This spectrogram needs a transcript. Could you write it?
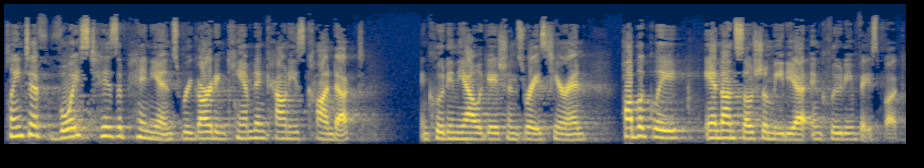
plaintiff voiced his opinions regarding Camden County's conduct, including the allegations raised herein, publicly and on social media, including Facebook.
